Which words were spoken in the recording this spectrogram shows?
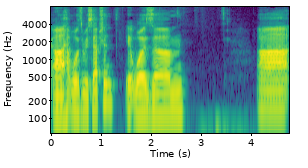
Uh, what was the reception? It was, um, uh,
